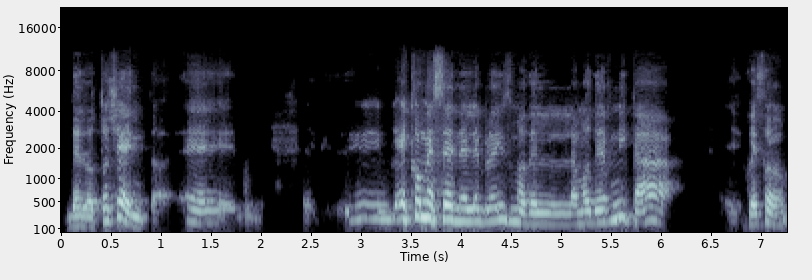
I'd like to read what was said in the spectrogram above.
dell'Ottocento. È come se nell'ebraismo della modernità, questo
